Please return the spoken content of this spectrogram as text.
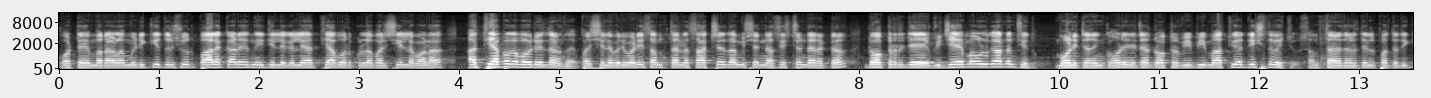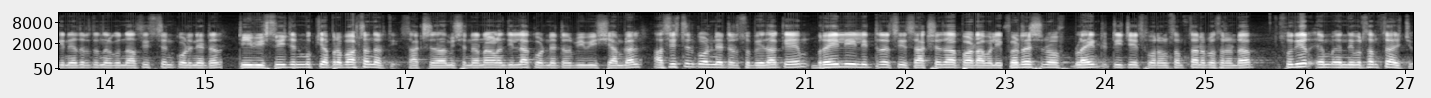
കോട്ടയം എറണാകുളം ഇടുക്കി തൃശൂർ പാലക്കാട് എന്നീ ജില്ലകളിലെ അധ്യാപകർക്കുള്ള പരിശീലനമാണ് അധ്യാപക ഭവനിൽ നടന്നത്. പരിശീലന പരിപാടി സംസ്ഥാന സാക്ഷരതാ mission assistant director doctor J Vijayamma ഉദ്ഘാടനം ചെയ്തു. Monitoring coordinator doctor V B Mathew അധ്യക്ഷത വഹിച്ചു. സംസ്ഥാന തലത്തിൽ പദ്ധതിക്ക് നേതൃത്വം നൽകുന്ന assistant coordinator T V Sreejan മുഖ്യ പ്രഭാഷണം നടത്തി. സാക്ഷരതാ മിഷൻ എറണാകുളം ജില്ലാ coordinator V V Shyamlal assistant coordinator Subeda K M braille literacy സാക്ഷരതാ പാഠാവലി federation of blind teachers forum സംസ്ഥാന പ്രസിഡന്റ് സുധീർ എം എന്നിവർ സംസാരിച്ചു.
